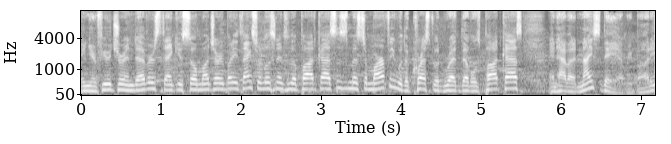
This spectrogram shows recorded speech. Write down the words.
in your future endeavors. Thank you so much, everybody. Thanks for listening to the podcast. This is Mr. Murphy with the Crestwood Red Devils podcast, and have a nice day, everybody.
